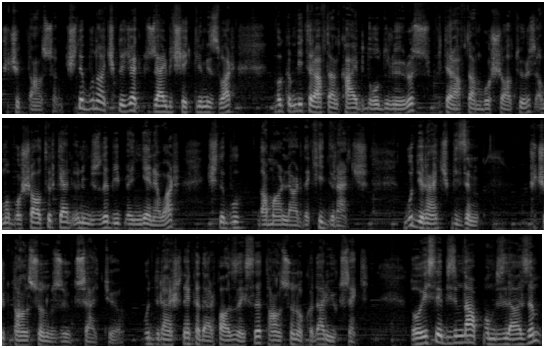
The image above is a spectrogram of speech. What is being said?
küçük tansiyon. İşte bunu açıklayacak güzel bir şeklimiz var. Bakın bir taraftan kaybı dolduruyoruz, bir taraftan boşaltıyoruz ama boşaltırken önümüzde bir mengene var. İşte bu damarlardaki direnç. Bu direnç bizim küçük tansiyonumuzu yükseltiyor. Bu direnç ne kadar fazlaysa tansiyon o kadar yüksek. Dolayısıyla bizim ne yapmamız lazım?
